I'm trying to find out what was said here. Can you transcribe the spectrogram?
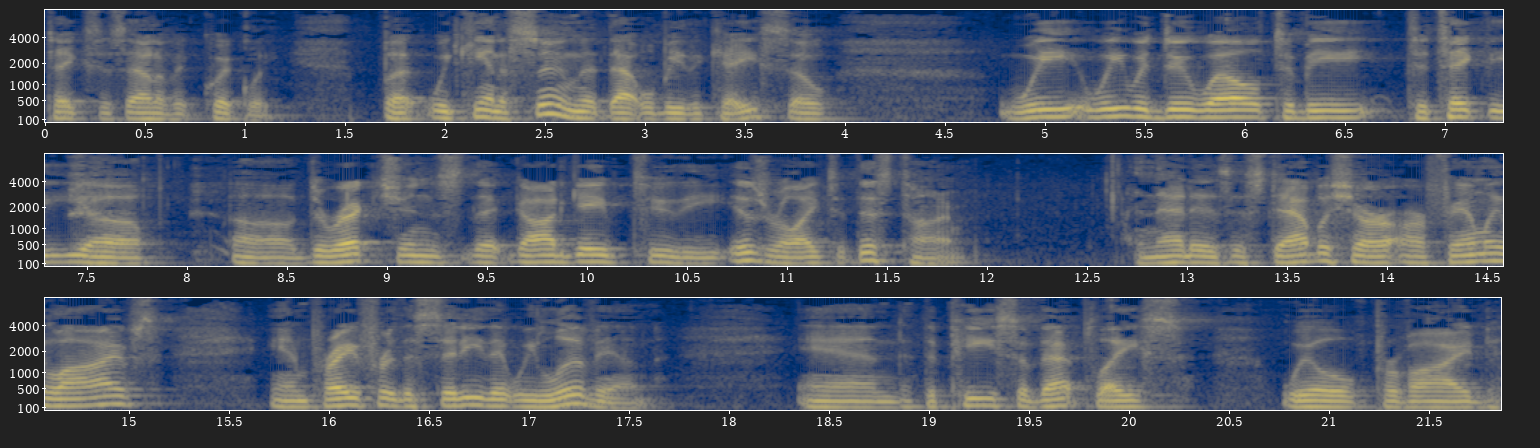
takes us out of it quickly. But we can't assume that that will be the case. So we we would do well to be to take the uh, uh, directions that God gave to the Israelites at this time, and that is establish our, our family lives and pray for the city that we live in. And the peace of that place will provide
